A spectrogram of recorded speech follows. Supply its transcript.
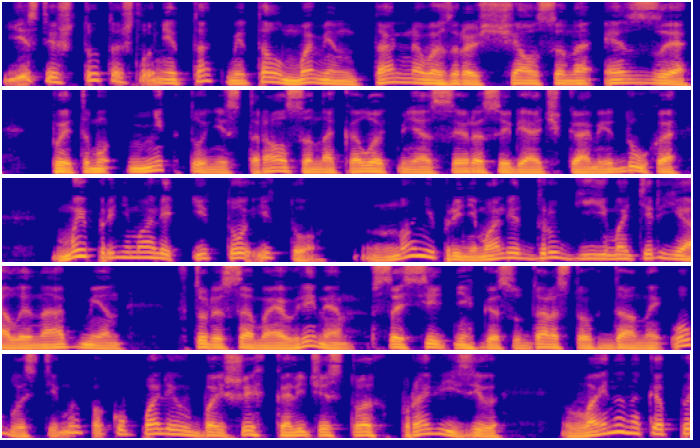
Если что-то шло не так, металл моментально возвращался на СЗ, поэтому никто не старался наколоть меня с эрос или очками духа. Мы принимали и то, и то, но не принимали другие материалы на обмен – в то же самое время в соседних государствах данной области мы покупали в больших количествах провизию. Война на КП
